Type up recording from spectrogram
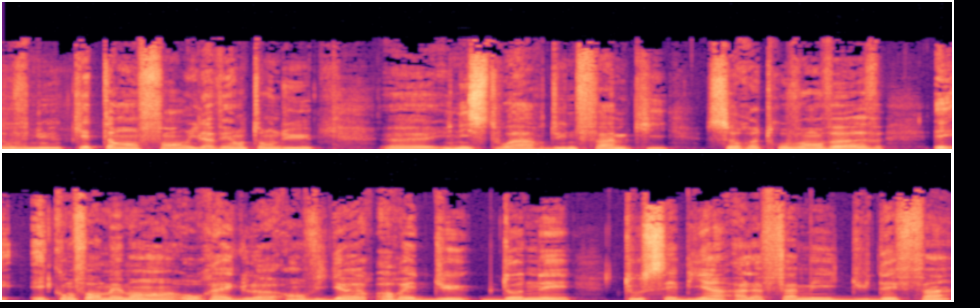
souvenu qu'étant enfant, il avait entendu euh, une histoire d'une femme qui, se retrouvant veuve et, et conformément hein, aux règles en vigueur, aurait dû donner tous ses biens à la famille du défunt,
